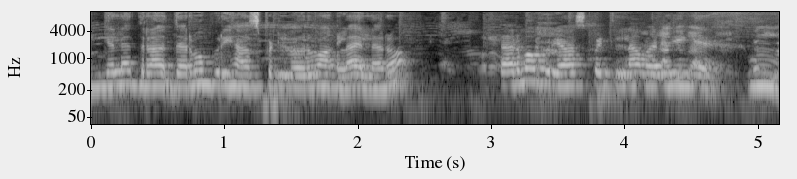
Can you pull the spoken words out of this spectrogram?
இங்கெல்லாம் திர தருமபுரி ஹாஸ்பிட்டல் வருவாங்களா எல்லாரும்? தருமபுரி ஹாஸ்பிட்டல்லாம் வருவீங்க. ம்.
